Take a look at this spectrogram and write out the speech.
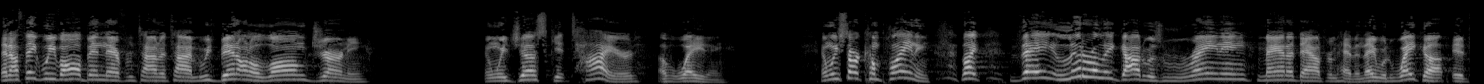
And I think we've all been there from time to time. We've been on a long journey and we just get tired of waiting. And we start complaining. Like, they literally, God was raining manna down from heaven. They would wake up, it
